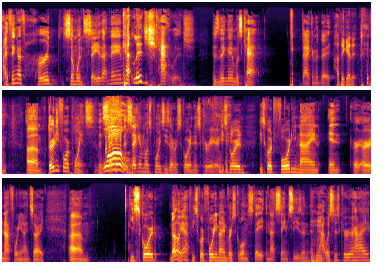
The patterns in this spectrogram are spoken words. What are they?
I think I've heard someone say that name. Catledge. Catledge. His nickname was Cat back in the day. How'd they get it? Um, 34 points. The Whoa. second, the second most points he's ever scored in his career. He scored he scored 49 in or, or not 49, sorry. Um, he scored no, yeah, he scored 49 versus Golden State in that same season, and that was his career high.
